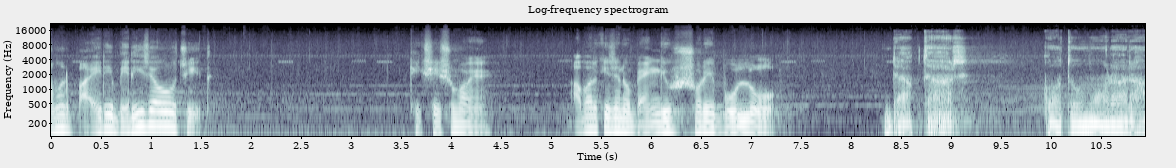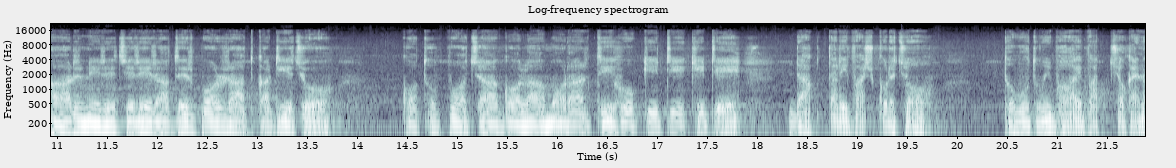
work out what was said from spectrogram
আমার বাইরে বেরিয়ে যাওয়া উচিত? ঠিক সেই সময় আবার কি যেন ব্যঙ্গস্বরে বলল, ডাক্তার, কত মরার হাড় নেড়ে চেড়ে রাতের পর রাত কাটিয়েছ। কত পচা গলা মরার দেহ কেটে কেটে ডাক্তারি পাশ করেছ। তবু তুমি ভয় পাচ্ছ কেন?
